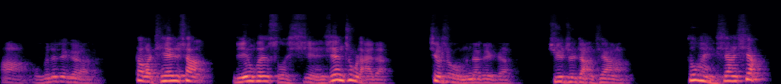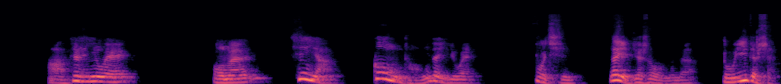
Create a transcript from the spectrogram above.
啊，我们的这个到了天上。灵魂所显现出来的就是我们的这个举止长相了，都很相像啊！这是因为我们信仰共同的一位父亲，那也就是我们的独一的神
